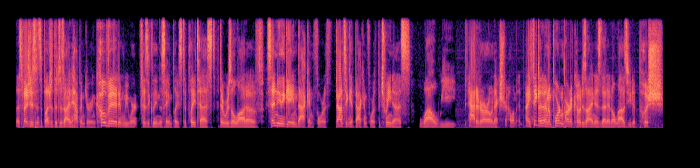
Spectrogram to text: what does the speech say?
Especially since a bunch of the design happened during COVID and we weren't physically in the same place to playtest, there was a lot of sending the game back and forth, bouncing it back and forth between us while we added our own extra element. I think an important part of co-design is that it allows you to push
